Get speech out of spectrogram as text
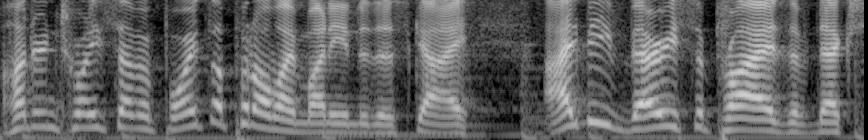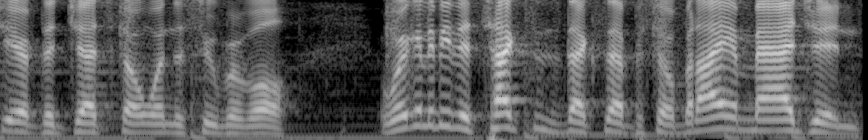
127 points. I'll put all my money into this guy. I'd be very surprised if next year if the Jets don't win the Super Bowl. We're going to be the Texans next episode, but I imagine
